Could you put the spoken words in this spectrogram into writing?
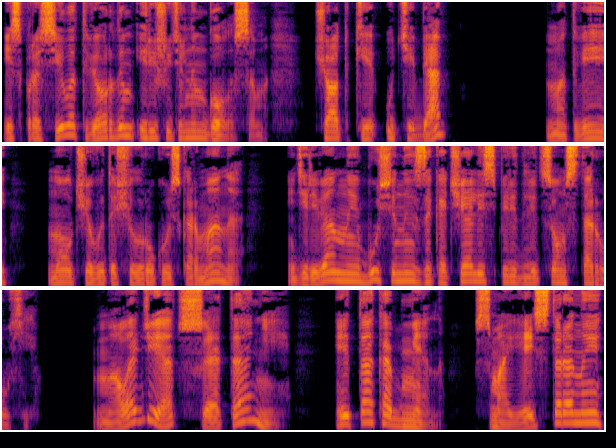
и спросила твердым и решительным голосом «Четки у тебя?» Матвей молча вытащил руку из кармана, и деревянные бусины закачались перед лицом старухи. «Молодец, это они. Итак, обмен. С моей стороны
